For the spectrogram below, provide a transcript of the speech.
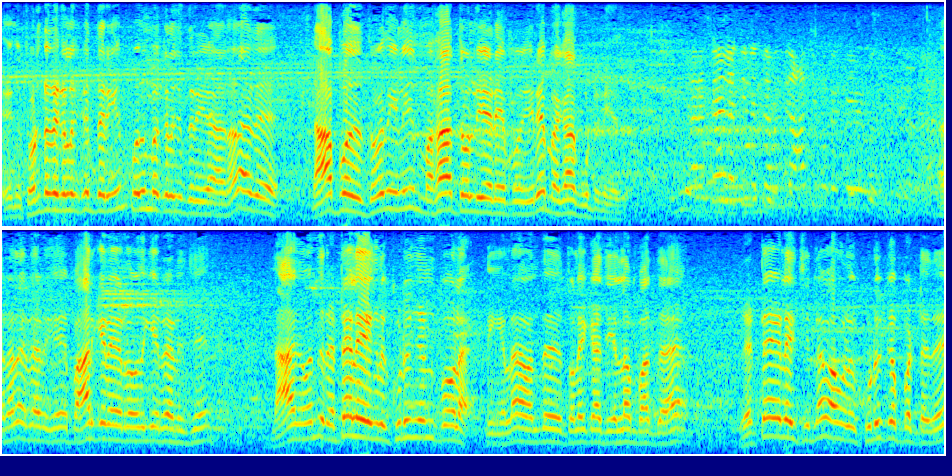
எங்கள் தொண்டர்களுக்கும் தெரியும் பொதுமக்களுக்கும் தெரியும். அதனால் அது நாற்பது தொகுதியிலையும் மகா தோல்வி அடைய போகிற மெகா கூட்டணி அது. அதனால் என்ன இருக்கு? இப்போ ஆர்கே நகரில் ஒதுக்கி என்ன இருந்துச்சு நாங்கள் வந்து ரெட்டையிலை எங்களுக்கு கொடுங்கன்னு போகல. நீங்கள்லாம் வந்து தொலைக்காட்சி எல்லாம் பார்த்த ரெட்டை இலை சின்னம் அவங்களுக்கு கொடுக்கப்பட்டது.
